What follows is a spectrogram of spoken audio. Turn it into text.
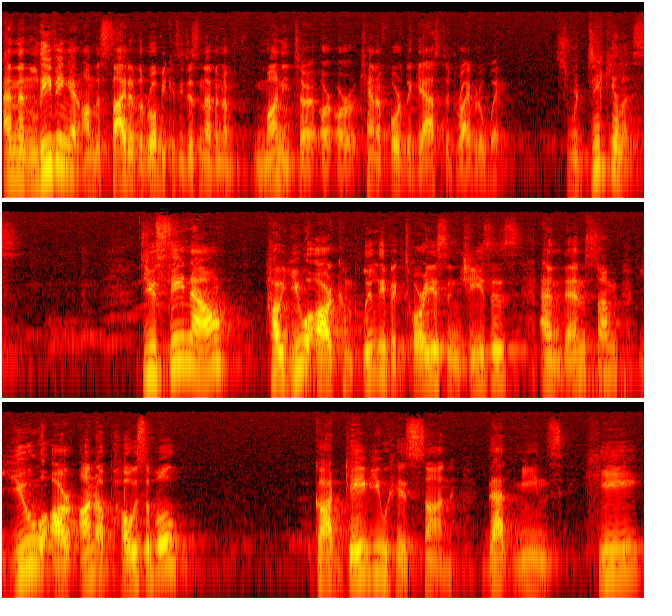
and then leaving it on the side of the road because he doesn't have enough money to, or, or can't afford the gas to drive it away. It's ridiculous. Do you see now how you are completely victorious in Jesus and then some? You are unopposable. God gave you his son. That means he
